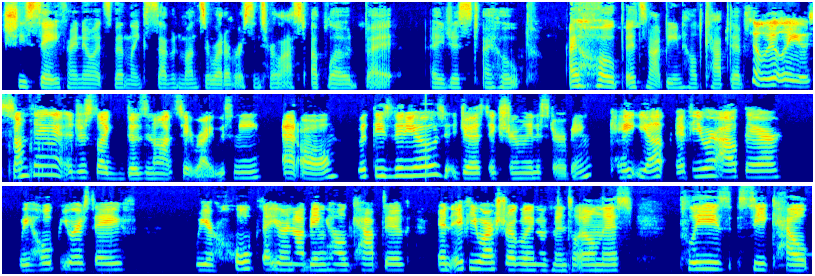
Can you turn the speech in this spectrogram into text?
she's safe. I know it's been like seven months or whatever since her last upload, but I just, I hope, I hope it's not being held captive. Absolutely, something just like does not sit right with me at all with these videos. Just extremely disturbing. Kate, yep, if you are out there, we hope you are safe. We hope that you're not being held captive. And if you are struggling with mental illness, please seek help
